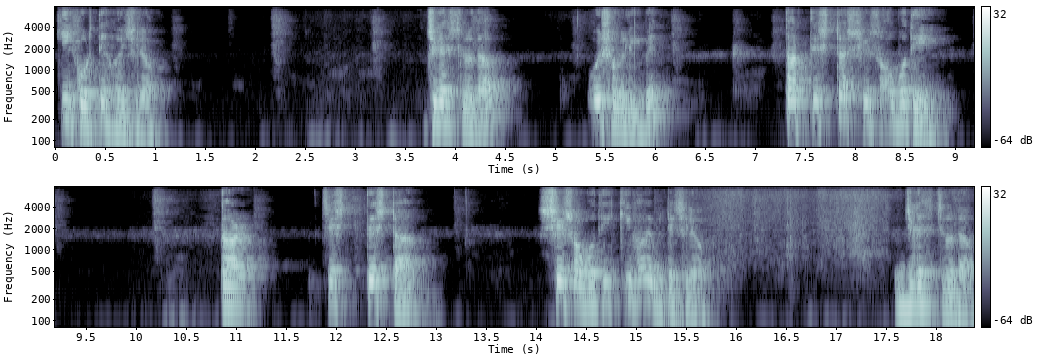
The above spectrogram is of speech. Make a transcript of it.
কি করতে হয়েছিল? জিজ্ঞাসা ছিল দাও। ওই সঙ্গে লিখবে তার তেষ্টা শেষ অবধি। তার চেষ্টা শেষ অবধি কীভাবে মিটেছিল? জিজ্ঞাসা ছিল দাও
